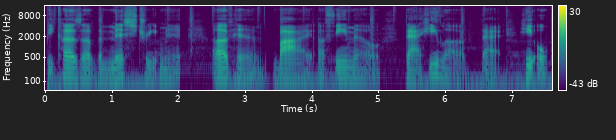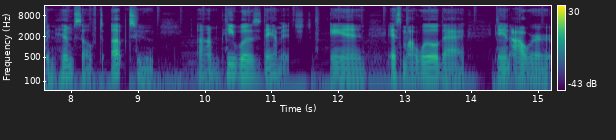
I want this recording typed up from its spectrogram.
because of the mistreatment of him by a female that he loved, that he opened himself to, up to, um, he was damaged. And it's my will that in our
